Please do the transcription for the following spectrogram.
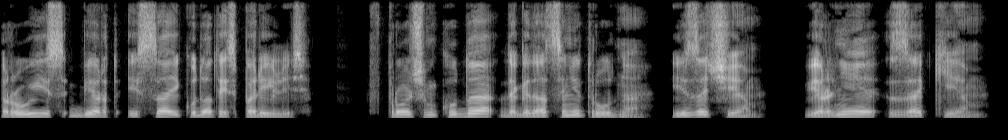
Руис, Берт и Сай куда-то испарились. Впрочем, куда, догадаться нетрудно. И зачем. Вернее, за кем.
